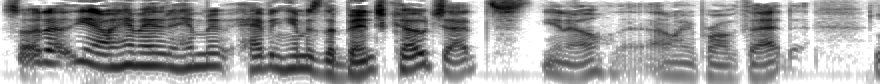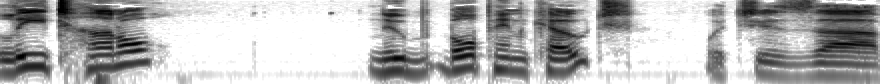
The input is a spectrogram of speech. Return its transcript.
so uh, you know him, him having him as the bench coach, that's you know I don't have a problem with that. Lee Tunnell, new bullpen coach, which is uh,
